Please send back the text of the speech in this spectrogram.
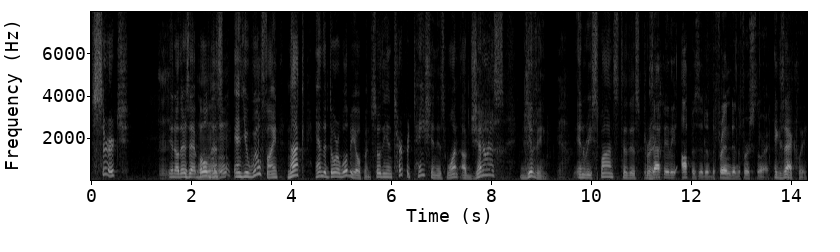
Search, you know, there's that boldness, mm-hmm. and you will find. Knock, and the door will be open. So the interpretation is one of generous giving in response to this prayer. Exactly the opposite of the friend in the first story. Exactly.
